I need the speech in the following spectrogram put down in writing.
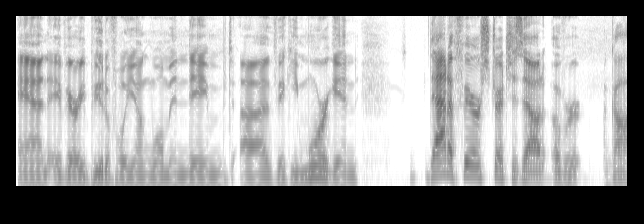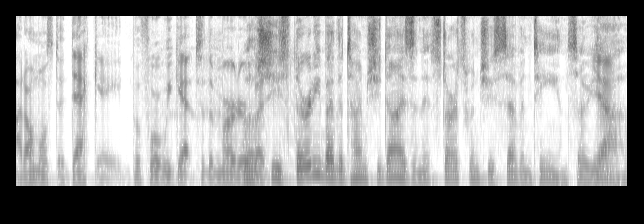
and a very beautiful young woman named uh, Vicki Morgan, that affair stretches out over, God, almost a decade before we get to the murder. Well, but she's 30 by the time she dies, and it starts when she's 17. So, Yeah.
